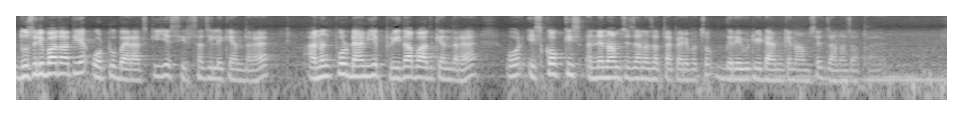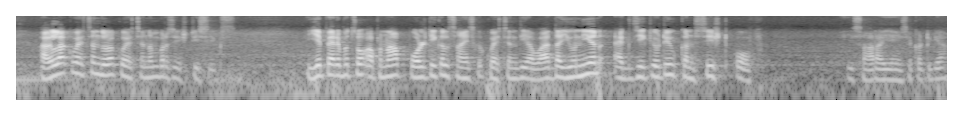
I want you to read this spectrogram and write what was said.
दूसरी बात आती है ओटू बैराज की, ये सिरसा ज़िले के अंदर है। अनंतपुर डैम, ये फरीदाबाद के अंदर है। और इसको किस अन्य नाम से जाना जाता है प्यारे बच्चों? ग्रेविटी डैम के नाम से जाना जाता है। अगला क्वेश्चन जो है क्वेश्चन नंबर सिक्सटी सिक्स ये प्यारे बच्चों, अपना पॉलिटिकल साइंस का क्वेश्चन दिया हुआ है। The union executive consist of ये सारा यहीं से कट गया।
